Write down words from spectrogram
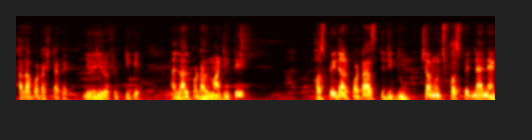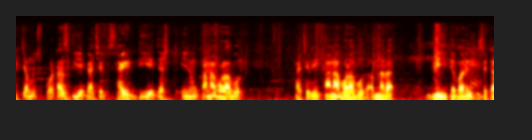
সাদা পটাশটাকে জিরো জিরো ফিফটিকে আর লাল পটাশ মাটিতে ফসফেট আর পটাশ যদি দু চামচ ফসফেট নেন এক চামচ পটাশ দিয়ে গাছের সাইড দিয়ে জাস্ট এরকম কানা বরাবর গাছের এই কানা বরাবর আপনারা দিয়ে দিতে পারেন। সেটা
